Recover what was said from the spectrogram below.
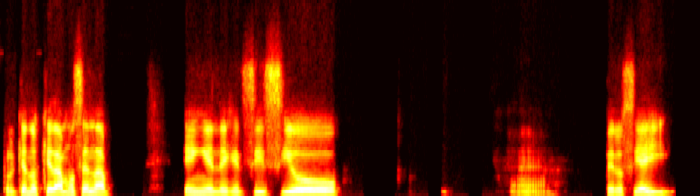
Porque nos quedamos en la en el ejercicio, eh, pero si hay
